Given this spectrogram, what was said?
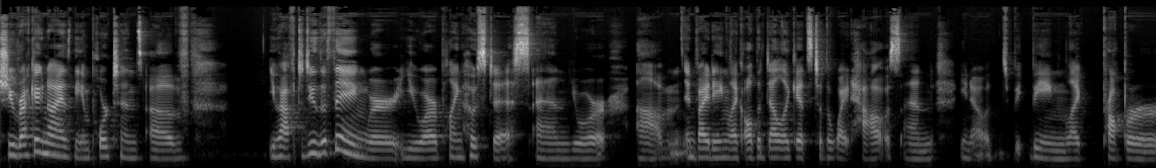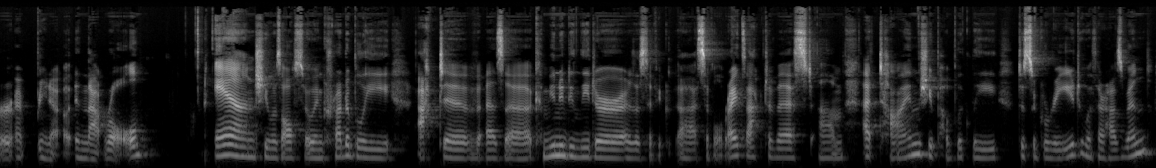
she recognized the importance of you have to do the thing where you are playing hostess and you're um, inviting like all the delegates to the White House and you know being like proper you know in that role. And she was also incredibly active as a community leader, as a civic, uh, civil rights activist. Um, at times, she publicly disagreed with her husband.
